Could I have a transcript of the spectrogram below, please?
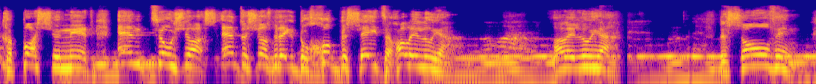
gepassioneerd, enthousiast. Enthousiast betekent door God bezeten. Halleluja. Halleluja. De zalving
